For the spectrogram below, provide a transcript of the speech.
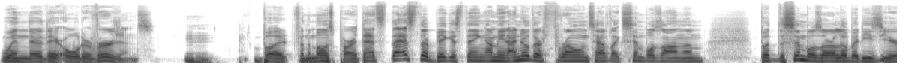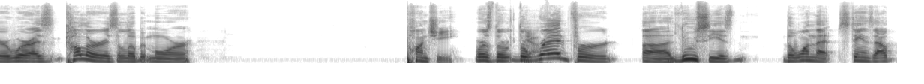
when they're their older versions. Mhm. But for the most part, that's that's the biggest thing. I mean, I know their thrones have like symbols on them, but the symbols are a little bit easier. Whereas color is a little bit more punchy. Whereas the the Yeah. red for uh, Lucy is the one that stands out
